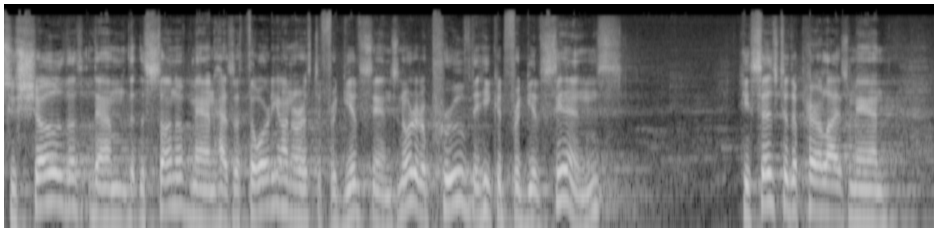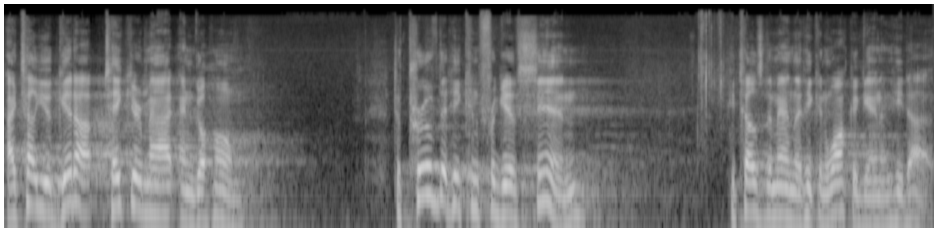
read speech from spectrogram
to show the, them that the Son of Man has authority on earth to forgive sins, in order to prove that he could forgive sins, he says to the paralyzed man, I tell you, get up, take your mat, and go home. To prove that he can forgive sin, he tells the man that he can walk again, and he does.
